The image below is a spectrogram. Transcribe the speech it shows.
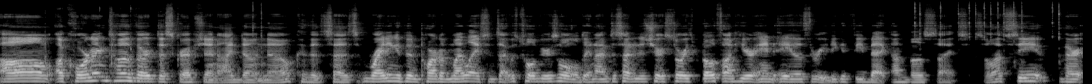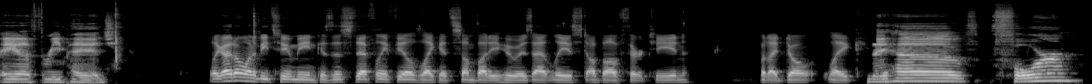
Um, according to their description, I don't know because it says writing has been part of my life since I was 12 years old, and I've decided to share stories both on here and AO3 to get feedback on both sites. So let's see their AO3 page. Like I don't want to be too mean because this definitely feels like it's somebody who is at least above 13, but I don't like. They have four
